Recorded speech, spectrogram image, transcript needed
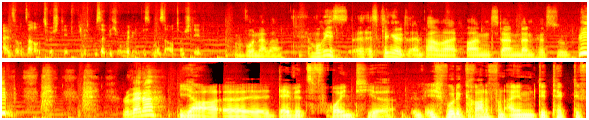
als unser Auto steht. Vielleicht muss er nicht unbedingt wissen, wo das Auto steht. Wunderbar. Maurice, äh, es klingelt ein paar Mal und dann, dann hörst du Piep. Ravenna? Ja, äh, Davids Freund hier. Ich wurde gerade von einem Detective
